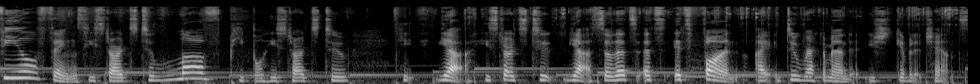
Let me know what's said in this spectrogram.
feel things. He starts to love people. He starts to he yeah he starts to yeah so that's it's it's fun i do recommend it you should give it a chance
